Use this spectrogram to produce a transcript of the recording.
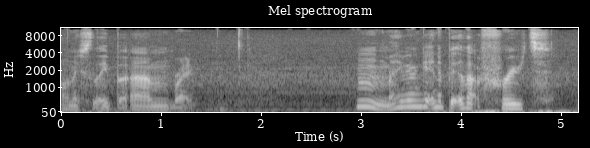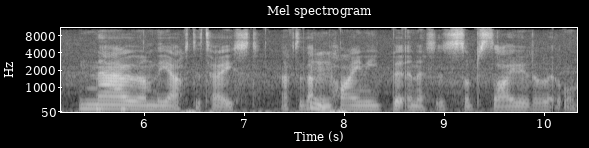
honestly. But um, right. Hmm, maybe I'm getting a bit of that fruit now on the aftertaste. After that Hmm. piney bitterness has subsided a little.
